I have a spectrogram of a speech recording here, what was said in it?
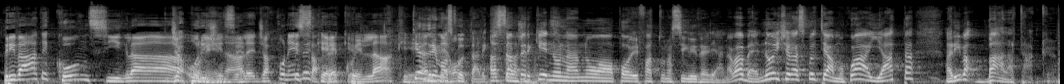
private con sigla giapponese. originale giapponese Chissà che è perché. quella che, Che andremo a ascoltare. Chissà ascoltare. perché non hanno poi fatto una sigla italiana. Vabbè, noi ce l'ascoltiamo qua a Yatta. Arriva Balatak.「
